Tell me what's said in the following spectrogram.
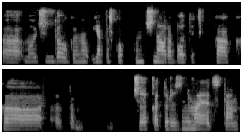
э, мы очень долго, ну, я поскольку начинала работать как э, там, человек, который занимается там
